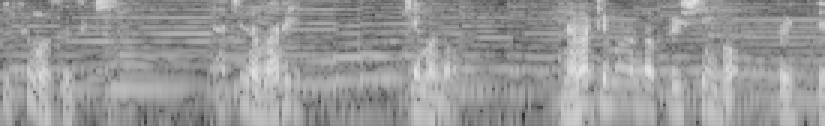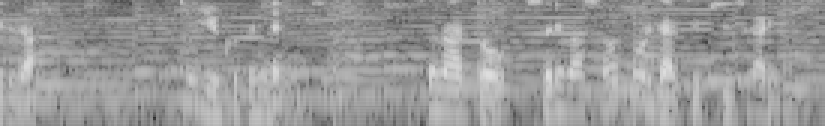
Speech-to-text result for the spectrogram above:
いつも嘘つき、立ちの悪い獣、怠け者の食いしん坊と言っているが、ということになります。その後、それはその通りであるという記述があります。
